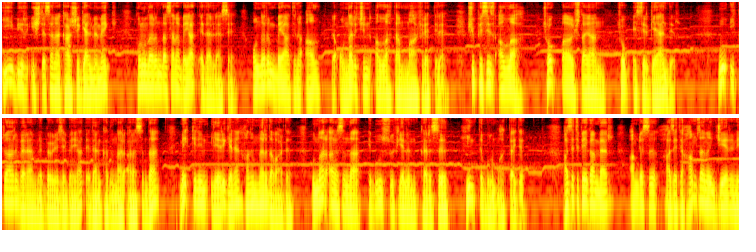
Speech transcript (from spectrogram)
iyi bir işte sana karşı gelmemek, konularında sana beyat ederlerse, onların beyatını al ve onlar için Allah'tan mağfiret dile. Şüphesiz Allah çok bağışlayan, çok esirgeyendir. Bu ikrarı veren ve böylece beyat eden kadınlar arasında Mekke'nin ileri gelen hanımları da vardı. Bunlar arasında Ebu Süfyan'ın karısı Hint de bulunmaktaydı. Hz. Peygamber amcası Hz. Hamza'nın ciğerini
